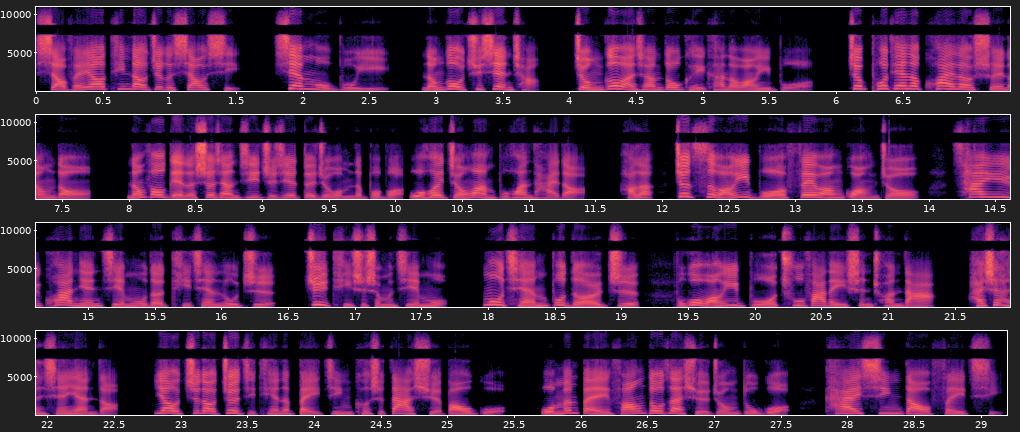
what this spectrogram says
小肥腰听到这个消息，羡慕不已。能够去现场，整个晚上都可以看到王一博，这破天的快乐谁能懂？能否给了摄像机直接对着我们的波波？我会整晚不换台的。好了，这次王一博飞往广州参与跨年节目的提前录制，具体是什么节目？目前不得而知，不过王一博出发的一身穿搭还是很显眼的。要知道这几天的北京可是大雪包裹，我们北方都在雪中度过，开心到飞起。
